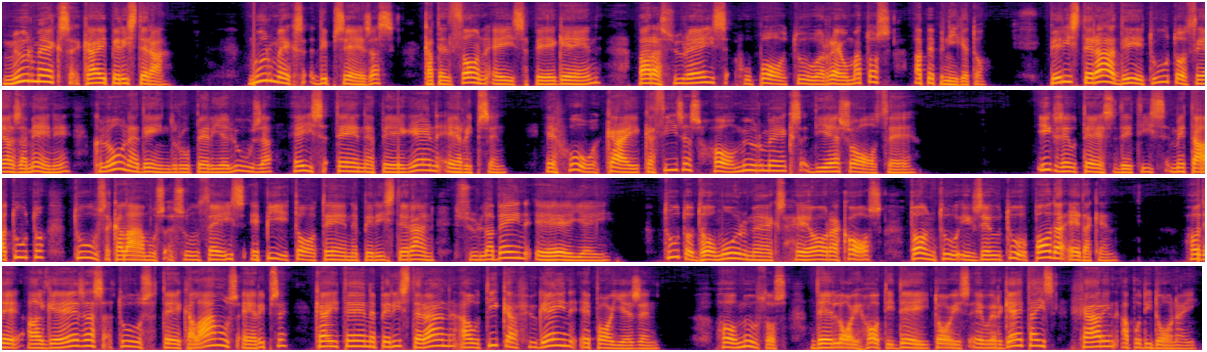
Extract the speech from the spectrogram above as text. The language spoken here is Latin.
Myrmex kai peristera. Myrmex dipsesas, catelthon eis pegeen, parasureis hupo tu reumatos apepnigeto. Peristera de tuto theasamene, clona dendru perielusa eis ten pegeen eripsen. E hu kai cathisas ho myrmex diesothe. Ixeutes detis metatuto tus calamus sunt theis epi to ten peristeran sulla bain eiei. Tuto do murmex heorakos ton tu ixeutu poda edaken. Hode algeesas tus te calamus eripse, cae ten peristeran autica fugein epoiesen. Ho muthos de loi hoti dei tois euergetais charin apodidonai.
